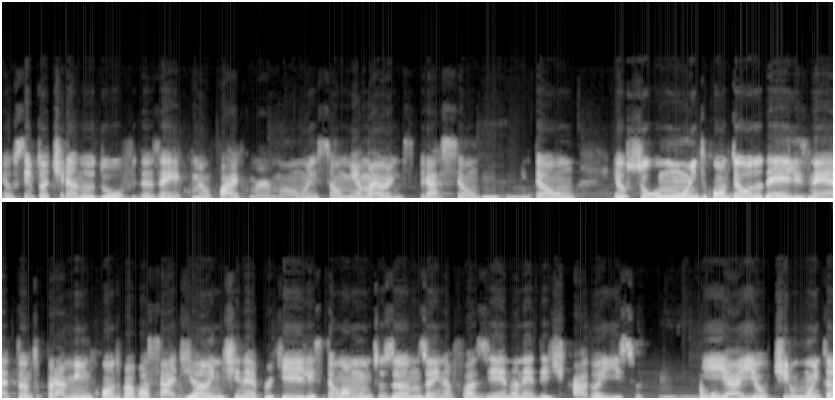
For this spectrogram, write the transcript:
eu sempre tô tirando dúvidas aí com meu pai com meu irmão, eles são minha maior inspiração. Uhum. Então, eu sugo muito conteúdo deles, né? Tanto para mim quanto para passar adiante, né? Porque eles estão há muitos anos aí na fazenda, né? Dedicado a isso. Uhum. E aí eu tiro muitas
